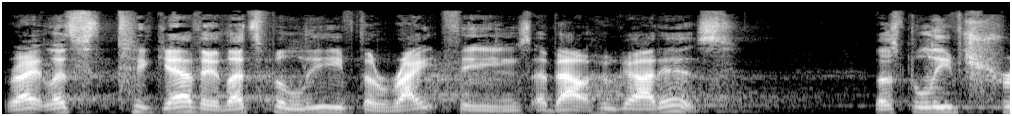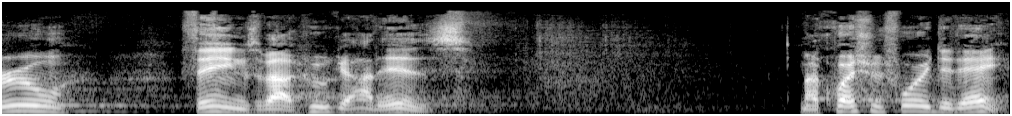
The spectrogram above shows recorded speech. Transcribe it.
right? Let's together, let's believe the right things about who God is. Let's believe true things about who God is. My question for you today,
